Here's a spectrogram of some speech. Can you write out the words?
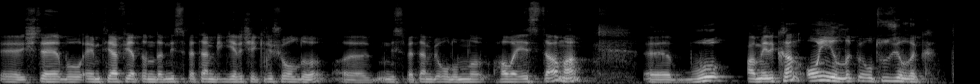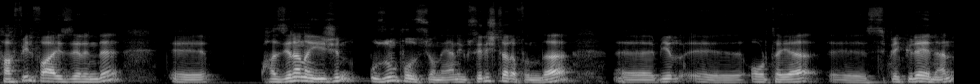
e, işte bu emtia fiyatlarında nispeten bir geri çekiliş oldu. E, nispeten bir olumlu hava esti ama e, bu Amerikan 10 yıllık ve 30 yıllık tahvil faizlerinde e, Haziran ayı için uzun pozisyonda yani yükseliş tarafında e, bir e, ortaya e, speküle eden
